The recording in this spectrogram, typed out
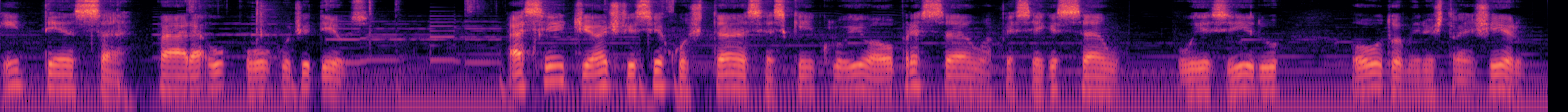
intensa para o povo de Deus. Assim, diante de circunstâncias que incluíam a opressão, a perseguição, o exílio ou o domínio estrangeiro,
